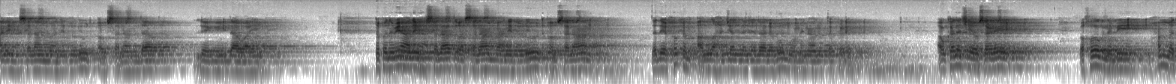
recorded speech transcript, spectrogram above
علیه السلام باندې درود او سلام دا لګي دا وایي نو په نبی علیه الصلاة والسلام باندې درود او سلام د دې حکم الله جل جلاله مؤمنانو ته کړی او کله چې یو سړی په خوږ نبی محمد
